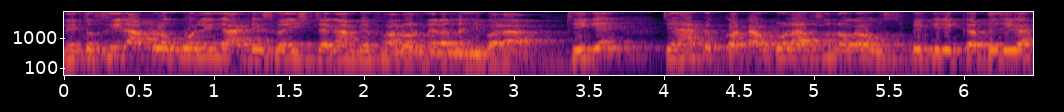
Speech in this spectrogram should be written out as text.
नहीं तो फिर आप लोग बोलेंगे आर्टिस्ट भाई इंस्टाग्राम पे फॉलोअर मेरा नहीं बढ़ा। ठीक है? यहाँ पे कटआउट वाला ऑप्शन होगा, उस पर क्लिक कर दीजिएगा।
